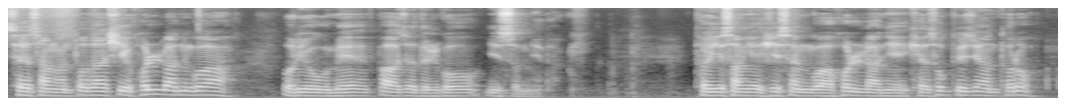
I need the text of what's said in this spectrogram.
세상은 또다시 혼란과 어려움에 빠져들고 있습니다. 더 이상의 희생과 혼란이 계속되지 않도록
